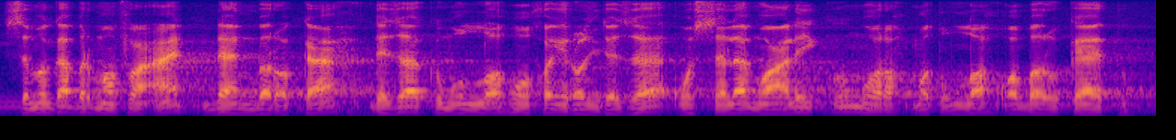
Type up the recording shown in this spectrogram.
Semoga bermanfaat dan barokah. Jazakumullahu khairal jaza. Wassalamualaikum warahmatullahi wabarakatuh.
